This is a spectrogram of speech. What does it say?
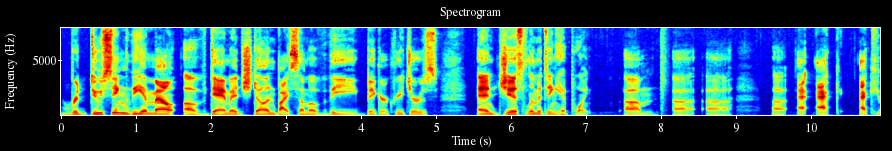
reducing the amount of damage done by some of the bigger creatures and just limiting hit point um, uh, uh, uh, ac- ac-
